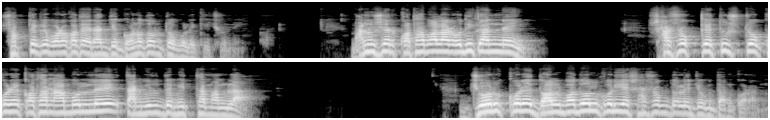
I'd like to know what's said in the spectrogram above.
সব থেকে বড় কথা এ রাজ্যে গণতন্ত্র বলে কিছু নেই। মানুষের কথা বলার অধিকার নেই। শাসককে তুষ্ট করে কথা না বললে তার বিরুদ্ধে মিথ্যা মামলা। জোর করে দল বদল করিয়ে শাসক দলে যোগদান করানো।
